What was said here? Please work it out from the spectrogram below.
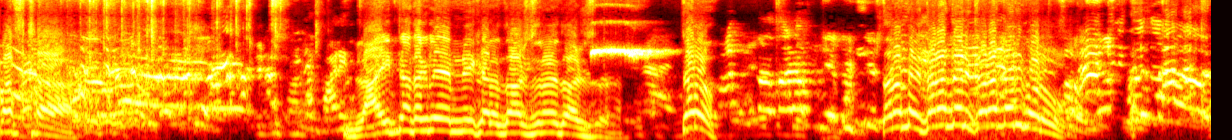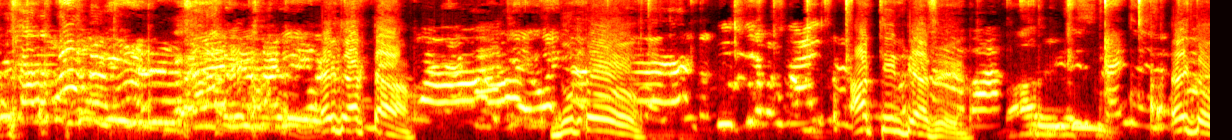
পাঁচটা। লাইট না থাকলে এমনি খেলো, দশ জনের দশ জন। চলো। তাড়াতাড়ি করো। এই তো একটা। দুটো। আর তিনটে আছে। এই তো।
